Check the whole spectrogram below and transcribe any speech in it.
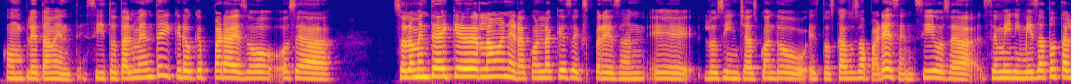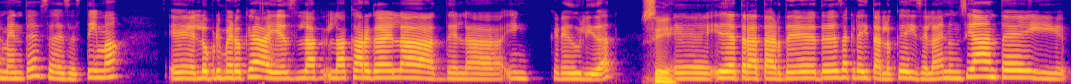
Completamente, sí, totalmente. Y creo que para eso, o sea, solamente hay que ver la manera con la que se expresan eh, los hinchas cuando estos casos aparecen, ¿sí? O sea, se minimiza totalmente, se desestima. Eh, lo primero que hay es la, la carga de la, de la incredulidad Sí. Eh, y de tratar de, desacreditar lo que dice la denunciante. Y,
